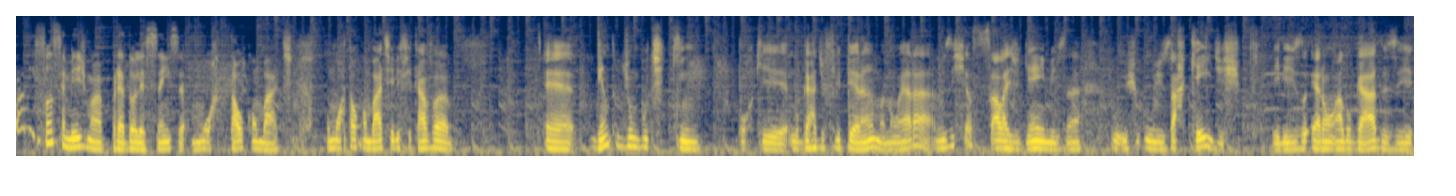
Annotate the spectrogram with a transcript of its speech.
a infância mesmo, a pré-adolescência, Mortal Kombat. O Mortal Kombat ele ficava é, dentro de um botequim, porque lugar de fliperama não era, não existia salas de games, né? Os, os arcades eles eram alugados e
